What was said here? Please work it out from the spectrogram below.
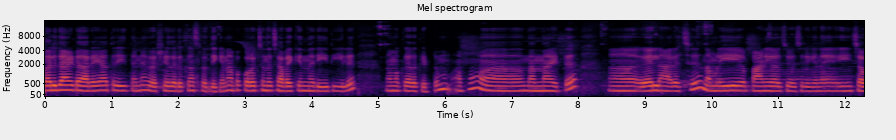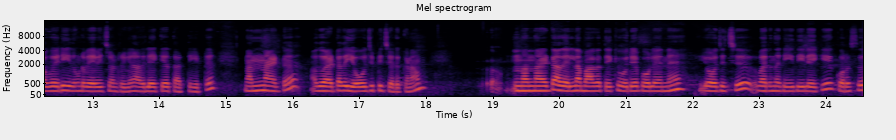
വലുതായിട്ട് അരയാത്ത രീതിയിൽ തന്നെ ക്രഷ് ചെയ്തെടുക്കാൻ ശ്രദ്ധിക്കണം. അപ്പോൾ കുറച്ചൊന്ന് ചവയ്ക്കുന്ന രീതിയിൽ നമുക്കത് കിട്ടും. അപ്പോൾ നന്നായിട്ട് എല്ലാം അരച്ച് നമ്മൾ ഈ പാനി കാച്ചി വെച്ചിരിക്കുന്ന ഈ ചവ്വരി ഇതും കൂടെ വേവിച്ചുകൊണ്ടിരിക്കുന്നത് അതിലേക്ക് തട്ടിയിട്ട് നന്നായിട്ട് അതുമായിട്ട് അത് യോജിപ്പിച്ചെടുക്കണം. നന്നായിട്ട് അത് എല്ലാ ഭാഗത്തേക്കും ഒരേപോലെ തന്നെ യോജിച്ച് വരുന്ന രീതിയിലേക്ക് കുറച്ച്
